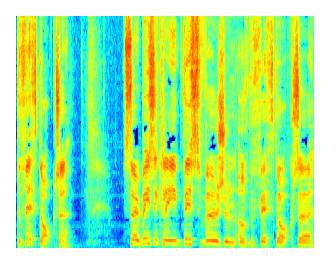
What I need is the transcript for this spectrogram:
The Fifth Doctor. So basically, this version of the Fifth Doctor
